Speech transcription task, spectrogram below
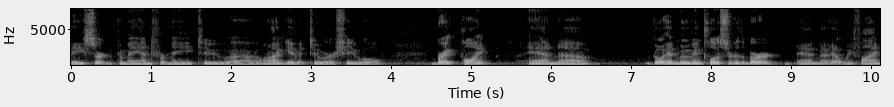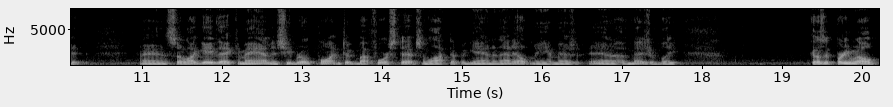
a certain command for me to when I give it to her, she will break point and uh, go ahead in closer to the bird and uh, help me find it. And so I gave that command, and she broke point and took about four steps and locked up again, and that helped me uh, immeasurably because it pretty well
